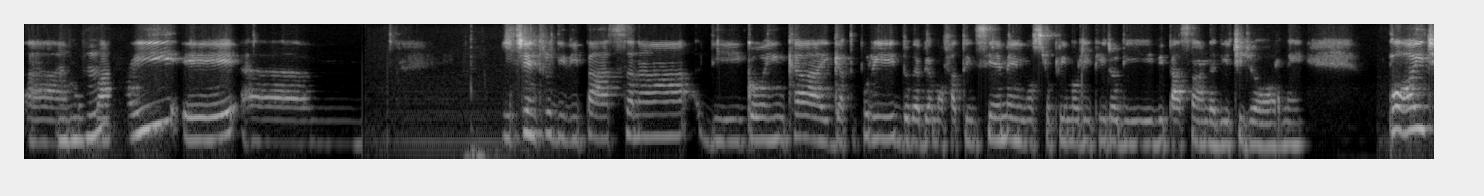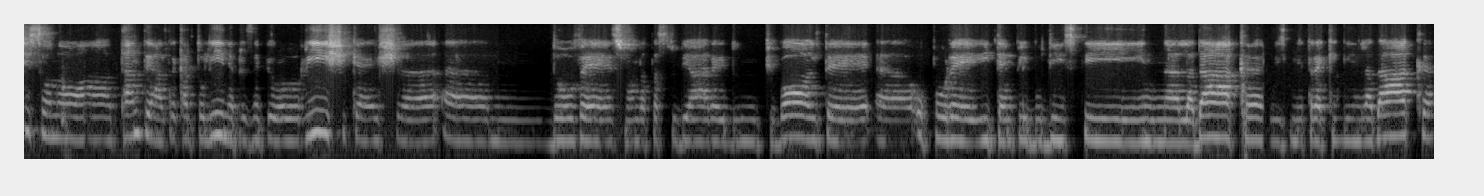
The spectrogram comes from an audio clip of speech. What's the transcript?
a mm-hmm. Mumbai e um, il centro di Vipassana di Goenka e Gatpuri, dove abbiamo fatto insieme il nostro primo ritiro di Vipassana da dieci giorni. Poi ci sono tante altre cartoline, per esempio Rishikesh, ehm, dove sono andata a studiare più volte, eh, oppure i templi buddisti in Ladakh, i miei trekking in Ladakh, eh,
